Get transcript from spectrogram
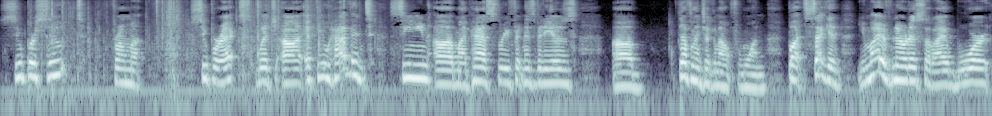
Super Suit from Super X, which uh, if you haven't seen uh, my past three fitness videos, uh, definitely check them out for one. But second, you might have noticed that I wore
